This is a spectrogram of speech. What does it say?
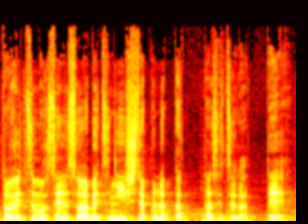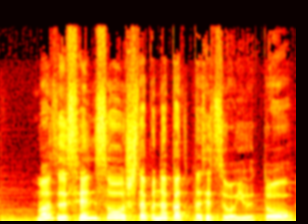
ドイツも戦争は別にしたくなかった説があってまず戦争をしたくなかった説を言うと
